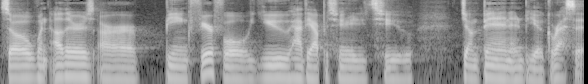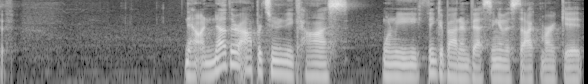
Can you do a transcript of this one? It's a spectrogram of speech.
So when others are being fearful, you have the opportunity to jump in and be aggressive. Now, another opportunity cost when we think about investing in the stock market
